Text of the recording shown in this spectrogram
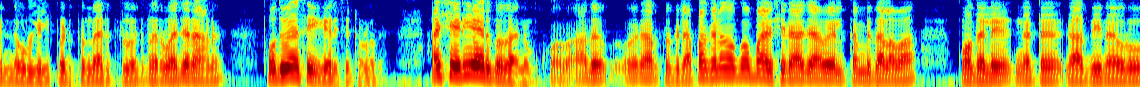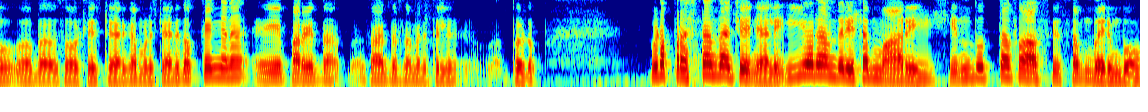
സമരത്തിന്റെ ഉള്ളിൽപ്പെടുത്തുന്ന തരത്തിലുള്ള ഒരു നിർവചനമാണ് പൊതുവെ സ്വീകരിച്ചിട്ടുള്ളത്. അത് ശരിയായിരുന്നു താനും. അത് ഒരർത്ഥത്തിൽ. അപ്പോൾ അങ്ങനെ നോക്കുമ്പോൾ പഴശ്ശിരാജ വേൽത്തമ്പി തളവ മുതൽ ഇങ്ങോട്ട് ഗാന്ധി നെഹ്റു സോഷ്യലിസ്റ്റുകാർ കമ്മ്യൂണിസ്റ്റുകാർ ഇതൊക്കെ ഇങ്ങനെ ഈ പറയുന്ന സ്വാതന്ത്ര്യ സമരത്തിൽ പെടും. ഇവിടെ പ്രശ്നം എന്താ വെച്ച് കഴിഞ്ഞാൽ ഈ ഒരു അന്തരീക്ഷം മാറി ഹിന്ദുത്വ ഫാസിസം വരുമ്പോൾ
